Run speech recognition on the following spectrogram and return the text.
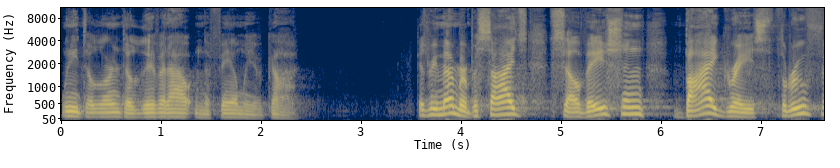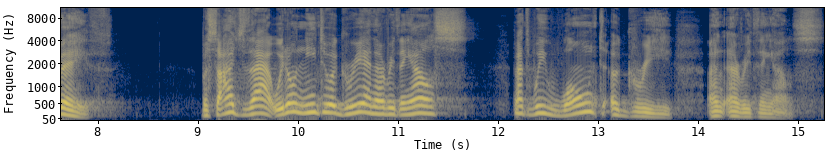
we need to learn to live it out in the family of God. Because remember, besides salvation by grace through faith, besides that, we don't need to agree on everything else. In fact, we won't agree on everything else.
